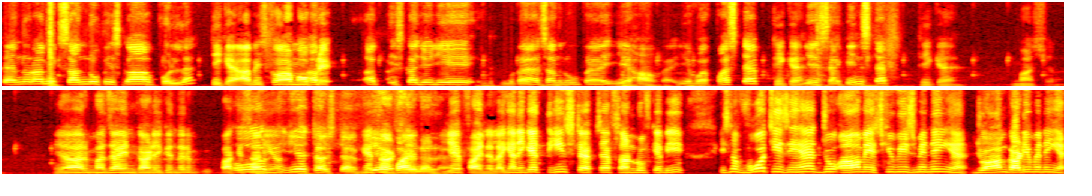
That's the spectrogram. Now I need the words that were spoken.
पेनोरामिक सनरूफ इसका फुल है। ठीक है अब इसको हम ऑपरेट अब इसका जो ये बकाया सनरूफ है ये हाफ़ है। ये फ़र्स्ट स्टेप ठीक है। ये सेकंड स्टेप ठीक है माशाल्लाह। यार मज़ा इन गाड़ी के अंदर पाकिस्तानियों। ये थर्ड स्टेप ये, ये फाइनल है। ये फाइनल है। यानी कि तीन स्टेप्स है सनरूफ के भी इसमें वो चीज़ें हैं जो आम एस में नहीं है जो आम गाड़ियों में नहीं है।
